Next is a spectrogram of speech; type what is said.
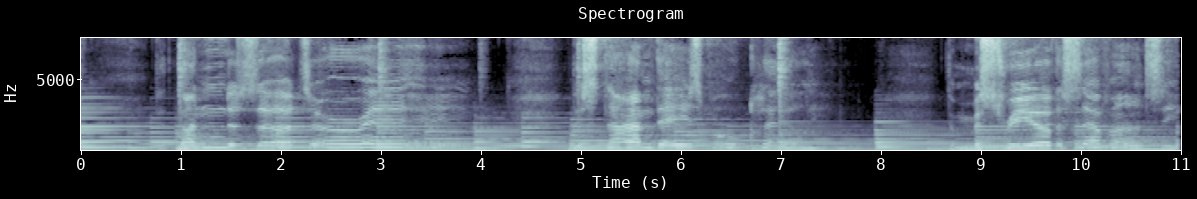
the thunder's uttering. This time they spoke clearly the mystery of the seventh seal.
